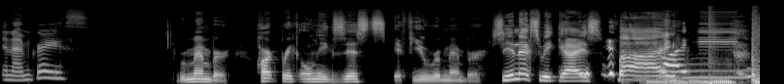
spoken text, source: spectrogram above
And I'm Grace. Remember, heartbreak only exists if you remember. See you next week, guys. Bye. Bye.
